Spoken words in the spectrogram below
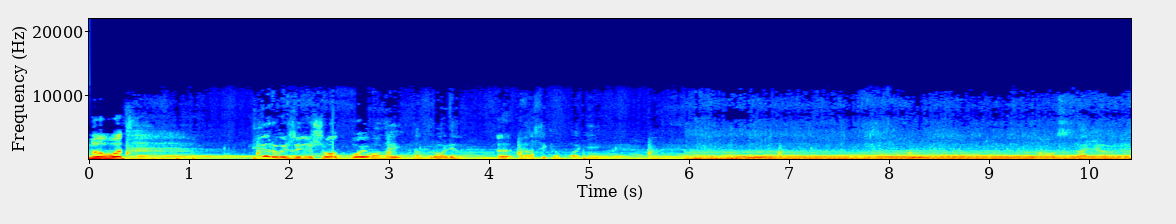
ну вот. Первый жерешок, пойманный на троллинг нашей компании. О, Саня, блин,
